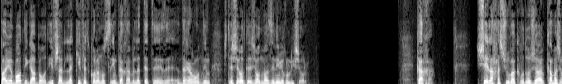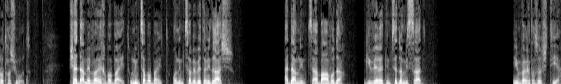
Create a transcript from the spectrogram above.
פעמים הבאות ניגע בעוד. אי אפשר להקיף את כל הנושאים ככה ולתת איזה... דרך אגב, אנחנו נותנים שתי שאלות כדי שעוד מאזינים יוכלו לשאול. ככה, שאלה חשובה, כבודו שאל, כמה שאלות חשובות. כשאדם מברך בבית, הוא נמצא בבית, או נמצא בבית המדרש. אדם נמצא בעבודה, גברת נמצאת במשרד. היא מברכת עכשיו שתייה.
